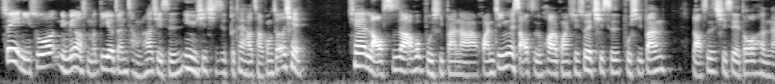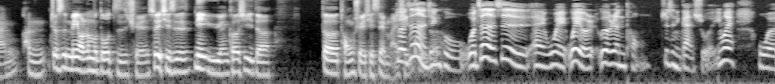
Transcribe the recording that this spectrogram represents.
所以你说你没有什么第二专长的话，其实英语系其实不太好找工作，而且。现在老师啊或补习班啊，环境因为少子化的关系，所以其实补习班老师其实也都很难，很就是没有那么多职缺，所以其实念语言科系的的同学其实也蛮对，真的很辛苦。我真的是，哎，我也我也有我有认同，就是你刚才说的，因为我。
